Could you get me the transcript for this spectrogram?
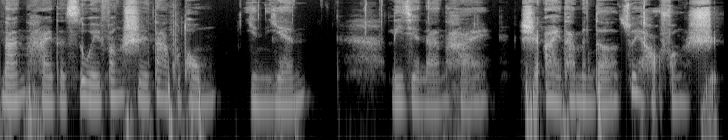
男孩的思维方式大不同。引言：理解男孩是爱他们的最好方式。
